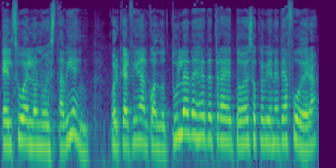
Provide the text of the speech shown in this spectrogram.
El suelo no está bien. Porque al final, cuando tú le dejes de traer todo eso que viene de afuera,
